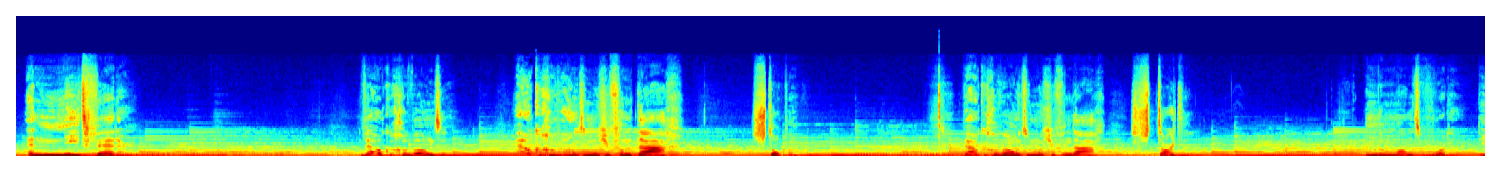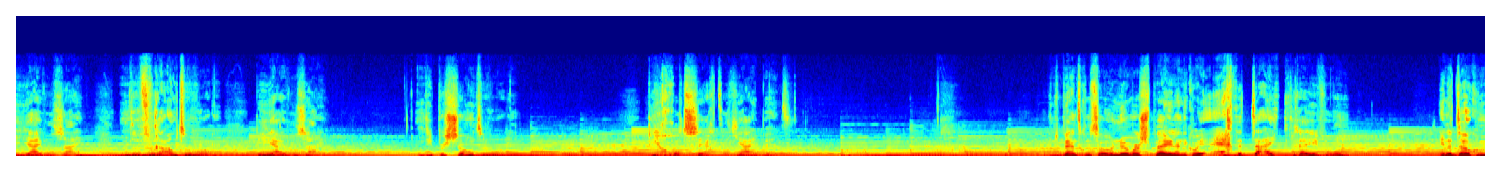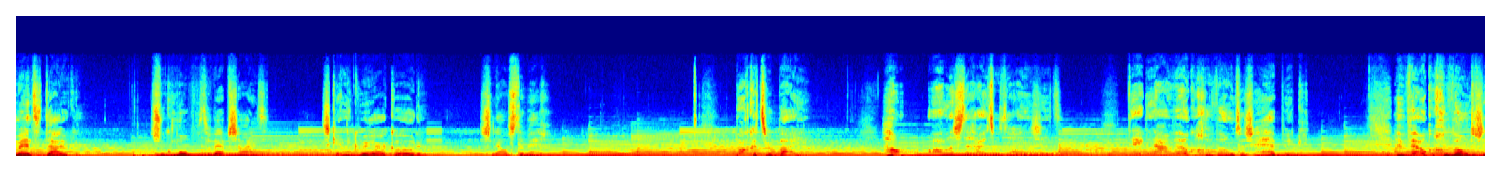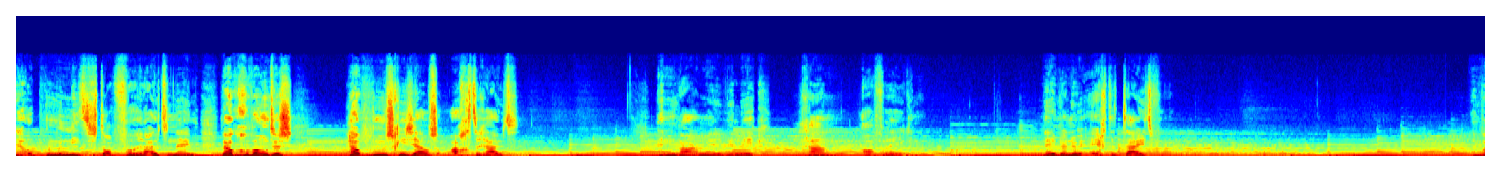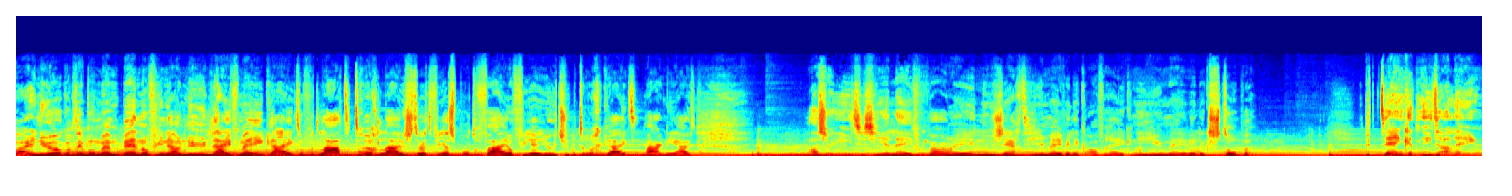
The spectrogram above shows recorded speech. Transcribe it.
en niet verder. Welke gewoonte? Welke gewoonte moet je vandaag stoppen? Welke gewoonte moet je vandaag starten? Om de man te worden die jij wil zijn. Om de vrouw te worden die jij wil zijn. Om die persoon te worden die God zegt dat jij bent. En de band komt zo een nummer spelen en ik wil je echt de tijd geven om in het document te duiken. Zoek hem op op de website. Scan de QR-code. Snelste weg. Pak het erbij. Haal alles eruit wat erin zit. Denk na, welke gewoontes heb ik? En welke gewoontes helpen me niet een stap vooruit te nemen? Welke gewoontes helpen me misschien zelfs achteruit? En waarmee wil ik gaan afrekenen? Neem daar nu echt de tijd voor. En waar je nu ook op dit moment bent, of je nou nu live meekijkt of het later terugluistert via Spotify of via YouTube terugkijkt, het maakt niet uit. Als er iets is in je leven waarmee je nu zegt, hiermee wil ik afrekenen, hiermee wil ik stoppen. Bedenk het niet alleen.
